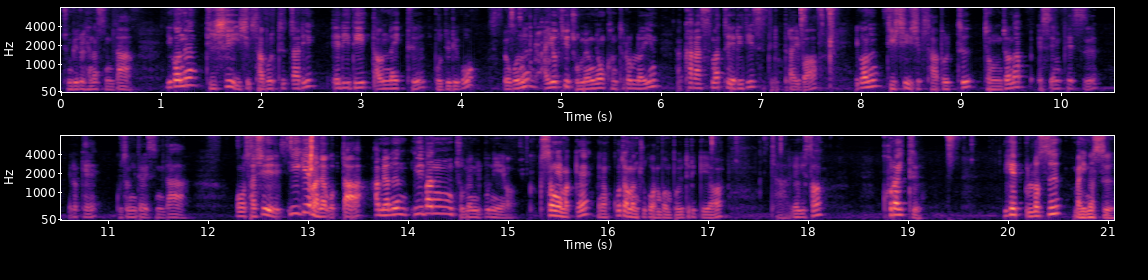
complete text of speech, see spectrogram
준비를 해놨습니다. 이거는 DC 24V짜리 LED 다운라이트 모듈이고 요거는 IoT 조명용 컨트롤러인 아카라 스마트 LED 스트립 드라이버 이거는 DC 24V 정전압 SMPS 이렇게 구성이 되어 있습니다. 어, 사실 이게 만약 없다 하면은 일반 조명일 뿐이에요. 극성에 맞게 그냥 꽂아만 주고 한번 보여드릴게요. 자 여기서 쿨라이트 이게 플러스 마이너스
